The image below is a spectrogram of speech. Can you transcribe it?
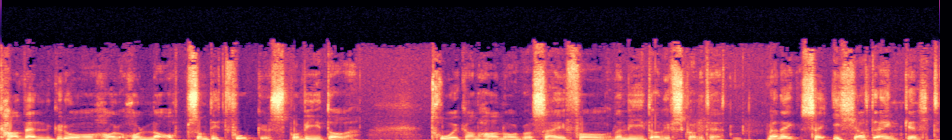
hva velger du å holde opp som ditt fokus på videre? Tror jeg kan ha noe å si for den videre livskvaliteten. Men jeg sier ikke at det er enkelt.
